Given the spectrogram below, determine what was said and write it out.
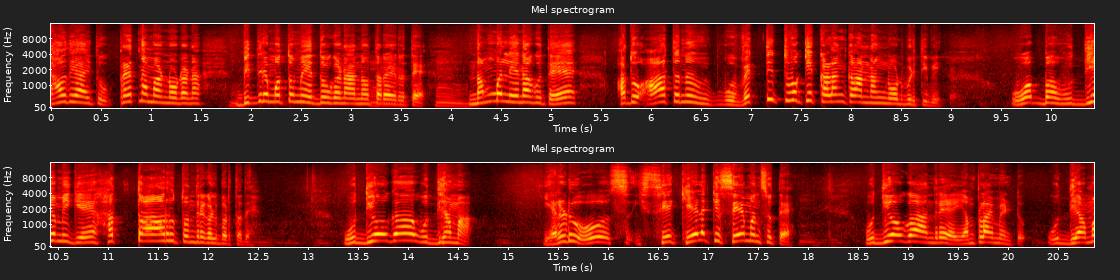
ಯಾವುದೇ ಆಯ್ತು. ಪ್ರಯತ್ನ ಮಾಡಿ ನೋಡೋಣ. ಬಿದ್ರೆ ಮತ್ತೊಮ್ಮೆ ಎದ್ದೋಗೋಣ ಅನ್ನೋ ತರ ಇರುತ್ತೆ. ನಮ್ಮಲ್ಲಿ ಏನಾಗುತ್ತೆ ಅದು ಆತನ ವ್ಯಕ್ತಿತ್ವಕ್ಕೆ ಕಳಂಕ ಅನ್ನಂಗೆ ನೋಡ್ಬಿಡ್ತೀವಿ. ಒಬ್ಬ ಉದ್ಯಮಿಗೆ ಹತ್ತಾರು ತೊಂದರೆಗಳು ಬರ್ತದೆ. ಉದ್ಯೋಗ, ಉದ್ಯಮ ಎರಡು ಸ- ಕೇಳಕ್ಕೆ ಸೇಮ್ ಅನಿಸುತ್ತೆ. ಉದ್ಯೋಗ ಅಂದರೆ ಎಂಪ್ಲಾಯ್ಮೆಂಟು. ಉದ್ಯಮ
